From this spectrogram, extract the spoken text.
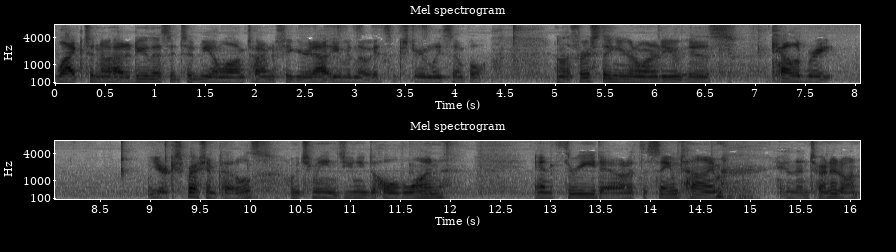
like to know how to do this. It took me a long time to figure it out, even though it's extremely simple. And the first thing you're going to want to do is calibrate your expression pedals, which means you need to hold one and three down at the same time and then turn it on.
